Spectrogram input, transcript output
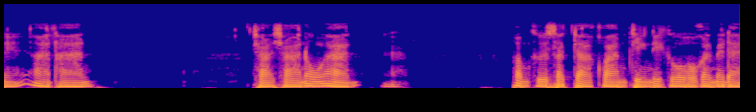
นี่อาถานฉาฉานองอาจพมคือสัจจะความจริงที่โกหกกันไม่ได้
